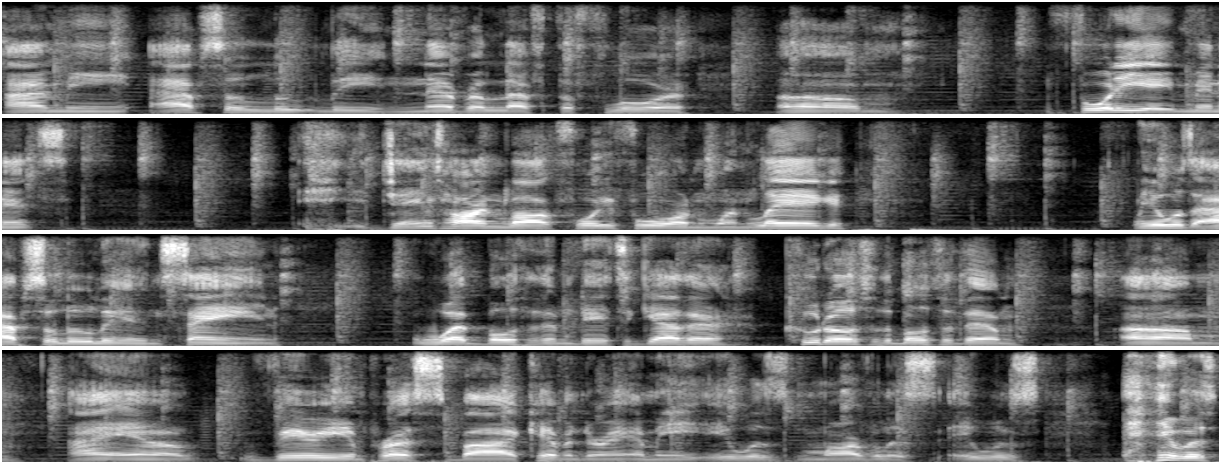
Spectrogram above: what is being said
I mean, absolutely never left the floor. Um, 48 minutes. James Harden logged 44 on one leg. It was absolutely insane what both of them did together. Kudos to the both of them. Um, I am very impressed by Kevin Durant. I mean, it was marvelous. It was, it was,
